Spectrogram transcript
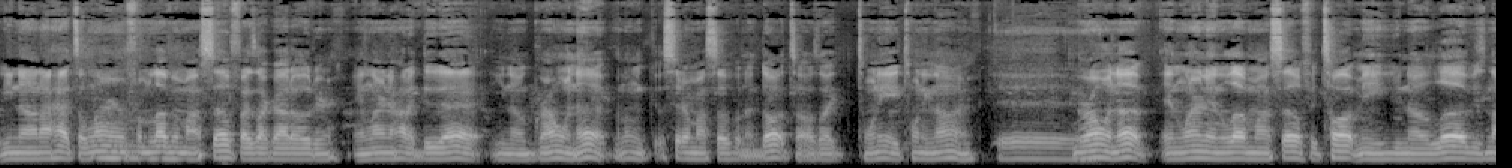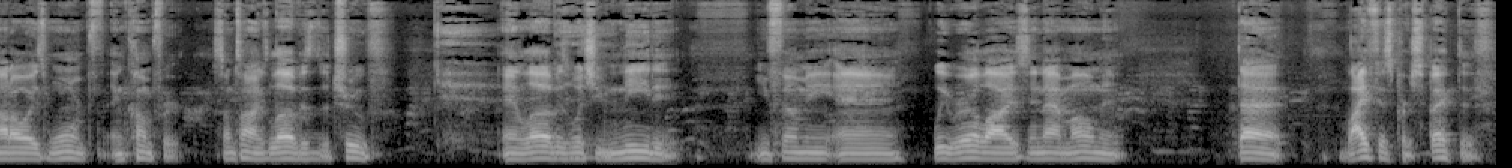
you know. And I had to learn mm-hmm. from loving myself as I got older and learning how to do that. You know, growing up. I don't consider myself an adult till I was like 28, 29 yeah growing up and learning to love myself, it taught me, you know, love is not always warmth and comfort. Sometimes love is the truth. And love is what you needed. You feel me? And we realized in that moment that life is perspective.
